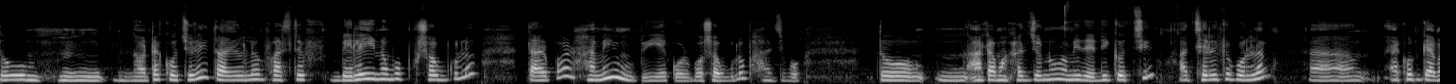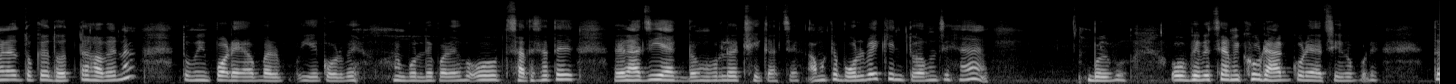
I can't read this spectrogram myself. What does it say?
তো নটা কচুরি, তাই হলো ফার্স্টে বেলেই নেব সবগুলো। তারপর আমি ইয়ে করব, সবগুলো ভাজবো। তো আটা মাখার জন্য আমি রেডি করছি। আর ছেলেকে বললাম এখন ক্যামেরা তোকে ধরতে হবে না তুমি পরে আবার ইয়ে করবে। বললে পরে ও সাথে সাথে রাজি একদম। বললে ঠিক আছে। আমাকে বলবে কিন্তু আমি বলছি হ্যাঁ বলব। ও ভেবেছে আমি খুব রাগ করে আছি এর উপরে। তো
